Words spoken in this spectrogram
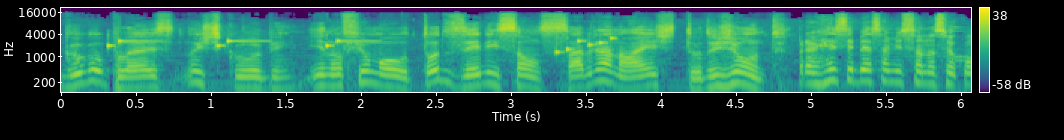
Google Plus, no Scoob e no Filmou. Todos eles são Sabrina Nós, tudo junto. Para receber essa missão no seu computador,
